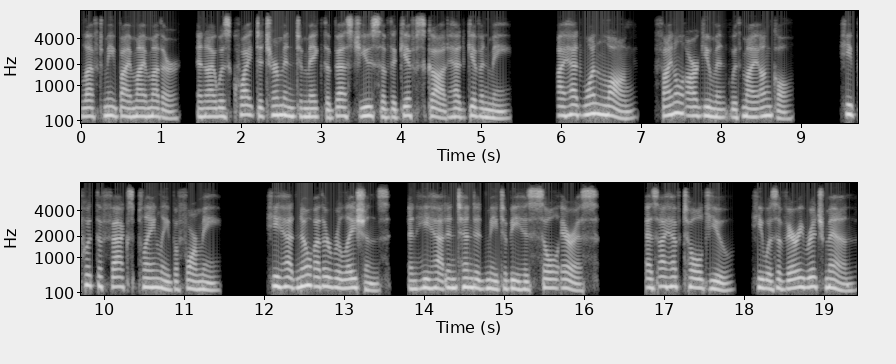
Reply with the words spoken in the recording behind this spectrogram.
left me by my mother, and I was quite determined to make the best use of the gifts God had given me. I had one long, final argument with my uncle. He put the facts plainly before me. He had no other relations, and he had intended me to be his sole heiress. As I have told you, he was a very rich man.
